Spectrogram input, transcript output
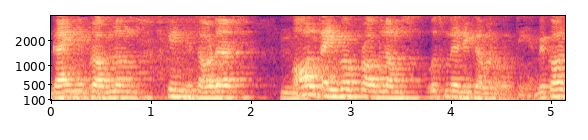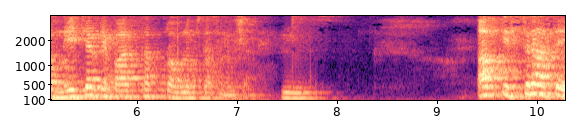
gynae problem skin disorders all type of problems उसमें रिकवर होती हैं। बिकॉज़ नेचर के पास सब प्रॉब्लम्स का सोल्यूशन है। अब इस तरह से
